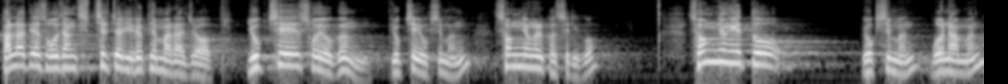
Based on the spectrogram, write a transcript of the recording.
갈라디아서 5장 17절 이렇게 말하죠. 육체의 소욕은, 육체 욕심은 성령을 거스리고 성령의 또 욕심은 원함은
